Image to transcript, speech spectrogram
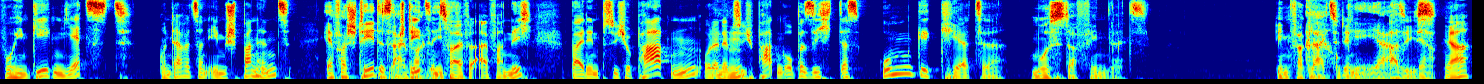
Wohingegen jetzt, und da wird es dann eben spannend, Er versteht es versteht einfach es im nicht. Zweifel einfach nicht, bei den Psychopathen oder Mhm. in der Psychopathengruppe sich das umgekehrte Muster findet. Im Vergleich Ah, zu den okay, ja, Assis. Ja.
